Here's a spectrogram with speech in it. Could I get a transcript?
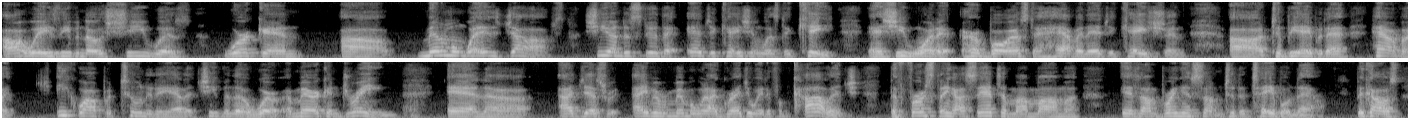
always, even though she was working uh, minimum wage jobs, she understood that education was the key. And she wanted her boys to have an education uh, to be able to have a equal opportunity at achieving the American dream. And uh, I just, I even remember when I graduated from college, the first thing I said to my mama is, I'm bringing something to the table now. Because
